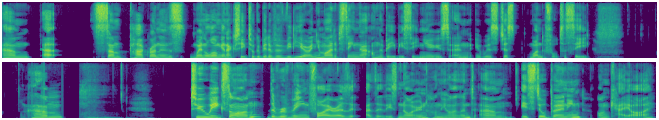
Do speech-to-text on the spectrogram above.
Um, uh, some park runners went along and actually took a bit of a video, and you might have seen that on the BBC News, and it was just wonderful to see. Um, two weeks on, the ravine fire, as it as it is known on the island, um, is still burning on KI.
